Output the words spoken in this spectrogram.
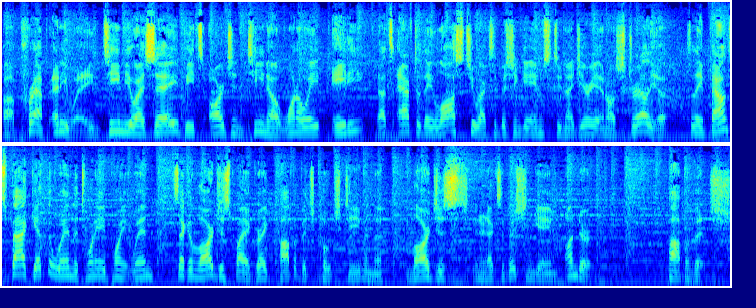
uh, prep anyway. Team USA beats Argentina 108-80. That's after they lost two exhibition games to Nigeria and Australia. So they bounce back, get the win, the 28-point win, second largest by a Gregg Popovich coach team, and the largest in an exhibition game under Popovich.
